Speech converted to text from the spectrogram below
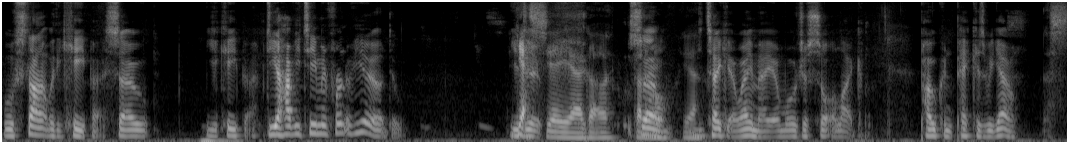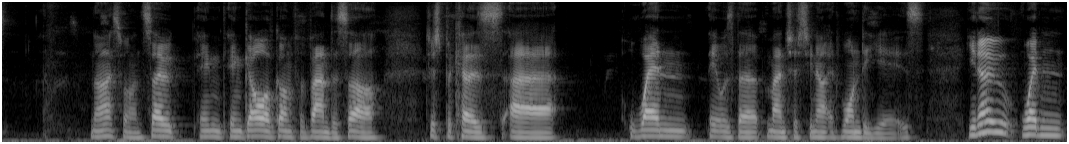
we'll start with your keeper. So your keeper. Do you have your team in front of you, or do you yes, do? yeah, yeah, I got, a, got So yeah. you take it away, mate, and we'll just sort of like poke and pick as we go. Nice one. So in in goal, I've gone for Van der Sar, just because uh, when it was the Manchester United wonder years, you know when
